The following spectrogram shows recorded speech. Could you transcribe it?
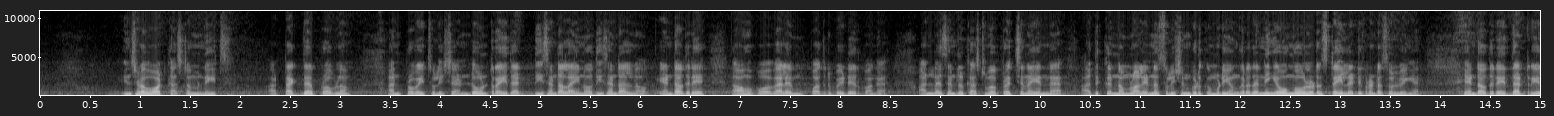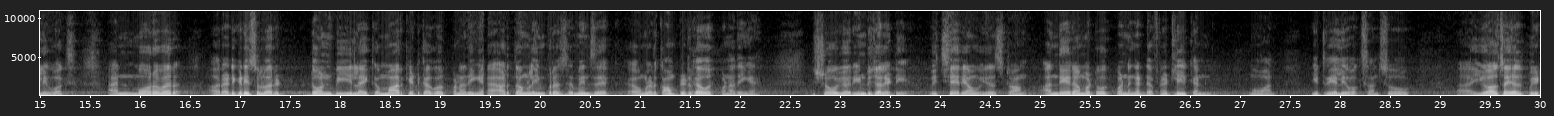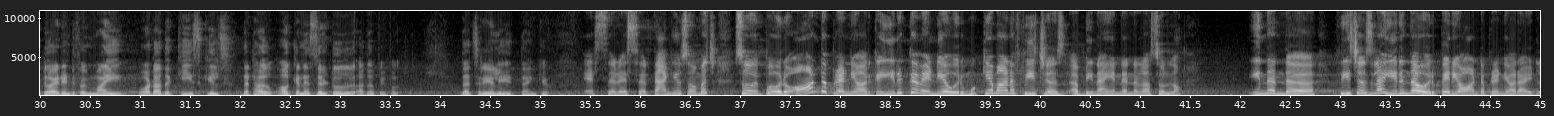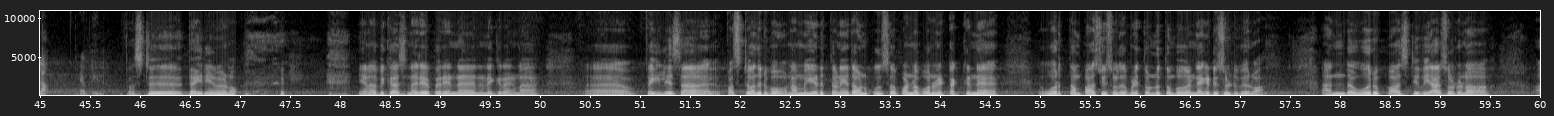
instead of what customer needs, attack their problem and provide solution. Don't try that these and all I know, these and know. End of the day, அவங்க போ வேலையை பார்த்துட்டு போயிட்டே இருப்பாங்க. Unless central customer பிரச்சனை என்ன அதுக்கு நம்மளால் என்ன சொல்யூஷன் கொடுக்க முடியுங்கிறத நீங்கள் உங்களோட ஸ்டைலில் டிஃப்ரெண்ட்டாக சொல்வீங்க. End of the day that really works and moreover அவர் அடிக்கடி சொல்வார் டோன்ட் பி லைக் மார்க்கெட்டுக்காக ஒர்க் பண்ணாதீங்க. அடுத்தவங்களை இம்ப்ரெஸ் மீன்ஸ் உங்களோட காம்படிட்டுக்காக ஒர்க் பண்ணாதீங்க. Show your individuality which area is strong அந்த ஏரியா மட்டும் ஒர்க் பண்ணுங்க. Definitely you can move on it really works on so you also help me to identify my what are the key skills that how, how can I sell to the other people. That's really thank you. Yes sir yes sir thank you so much so இப்போ ஒரு ஆண்டர்பிரனியருக்கு இருக்க வேண்டிய ஒரு முக்கியமான features அப்படின்னா என்னென்னலாம் சொல்லலாம்? இந்தந்த ஃபீச்சர்ஸ்லாம் இருந்தால் ஒரு பெரிய ஆண்டர்பிரனியர் ஆயிடலாம் அப்படின்னு. ஃபஸ்ட்டு தைரியம் வேணும். ஏன்னா பிகாஸ் நிறைய பேர் என்ன நினைக்கிறாங்கன்னா ஃபெயிலியர்ஸ் தான் ஃபஸ்ட்டு வந்துட்டு போவோம். நம்ம எடுத்தோன்னே ஏதாவது ஒன்று புதுசாக பண்ண போகிறோம் டக்குன்னு ஒருத்தன் பாசிட்டிவ் சொல்கிறபடி தொண்ணூத்தொம்பது நெகட்டிவ் சொல்லிட்டு போயிடுவான். அந்த ஒரு பாசிட்டிவ் யார் சொல்கிறனோ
